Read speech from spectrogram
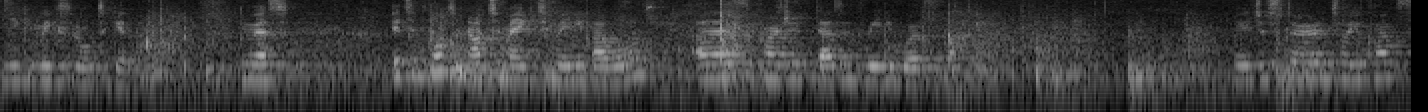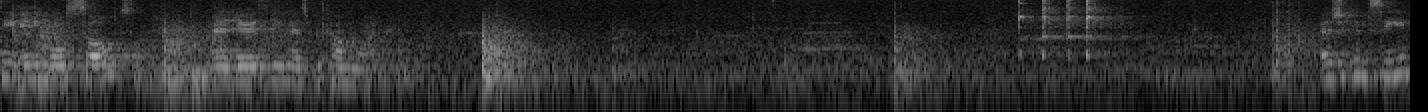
And you can mix it all together. You must, it's important not to make too many bubbles, otherwise the project doesn't really work properly. You just stir until you can't see any more salt and everything has become one. As you can see,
